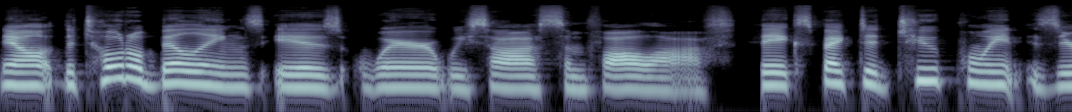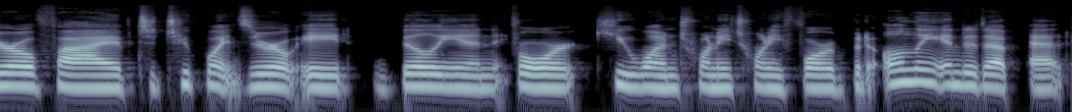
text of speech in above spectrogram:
Now, the total billings is where we saw some fall off. They expected 2.05 to 2.08 billion for Q1 2024, but only ended up at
